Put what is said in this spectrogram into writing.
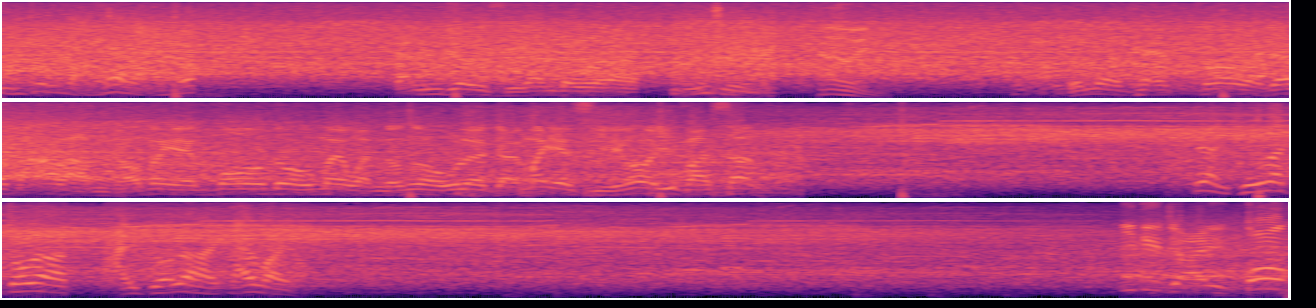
佢換中環咧攔咗，緊張時間到啦，短傳。Owen, 咁啊踢波或者打籃球乜嘢波都好，乜運動都好咧，就係乜嘢事情都可以發生。俾人翹甩咗啦，大腳咧係解圍。呢啲就係當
